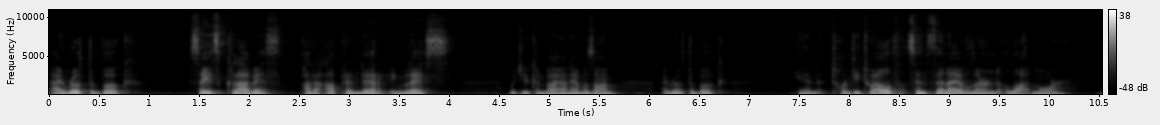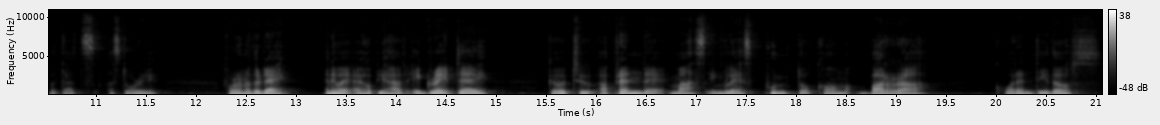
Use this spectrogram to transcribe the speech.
I wrote the book Seis Claves para Aprender Inglés, which you can buy on Amazon. I wrote the book in 2012. Since then, I have learned a lot more, but that's a story for another day. Anyway, I hope you have a great day. Go to aprendemasingles.com barra 42,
